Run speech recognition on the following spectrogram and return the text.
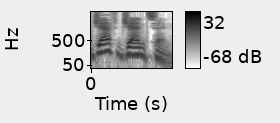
Jeff Jensen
